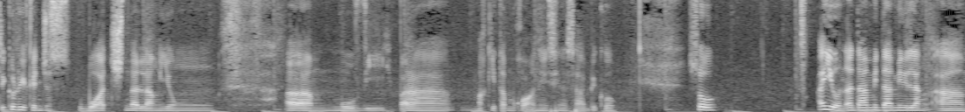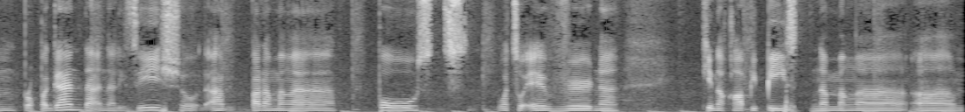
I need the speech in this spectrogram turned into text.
siguro you can just watch na lang yung um, movie para makita mo kung ano yung sinasabi ko. So, ayun, ang dami-dami nilang um, propaganda, analyzation, um, parang mga posts whatsoever na kinaka-copy-paste ng mga um,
